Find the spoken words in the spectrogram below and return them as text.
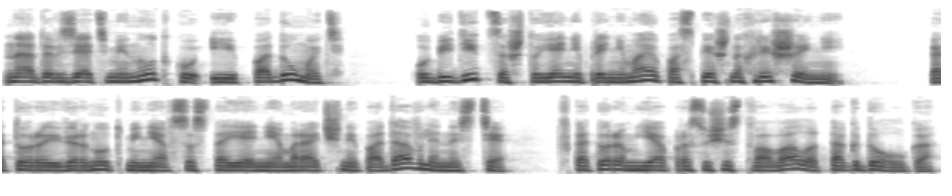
Надо взять минутку и подумать, убедиться, что я не принимаю поспешных решений, которые вернут меня в состояние мрачной подавленности, в котором я просуществовала так долго.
